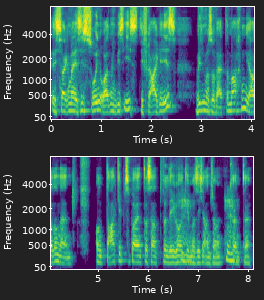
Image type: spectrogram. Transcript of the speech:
ich sage mal, es ist so in Ordnung, wie es ist. Die Frage ist, will man so weitermachen, ja oder nein? Und da gibt es ein paar interessante Überlegungen, mhm. die man sich anschauen mhm. könnte.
